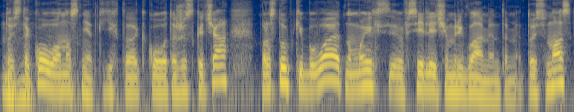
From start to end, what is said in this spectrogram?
То есть Мгм. такого у нас нет, каких-то какого-то жескача. Проступки бывают, но мы их все- лечим регламентами. То есть у нас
